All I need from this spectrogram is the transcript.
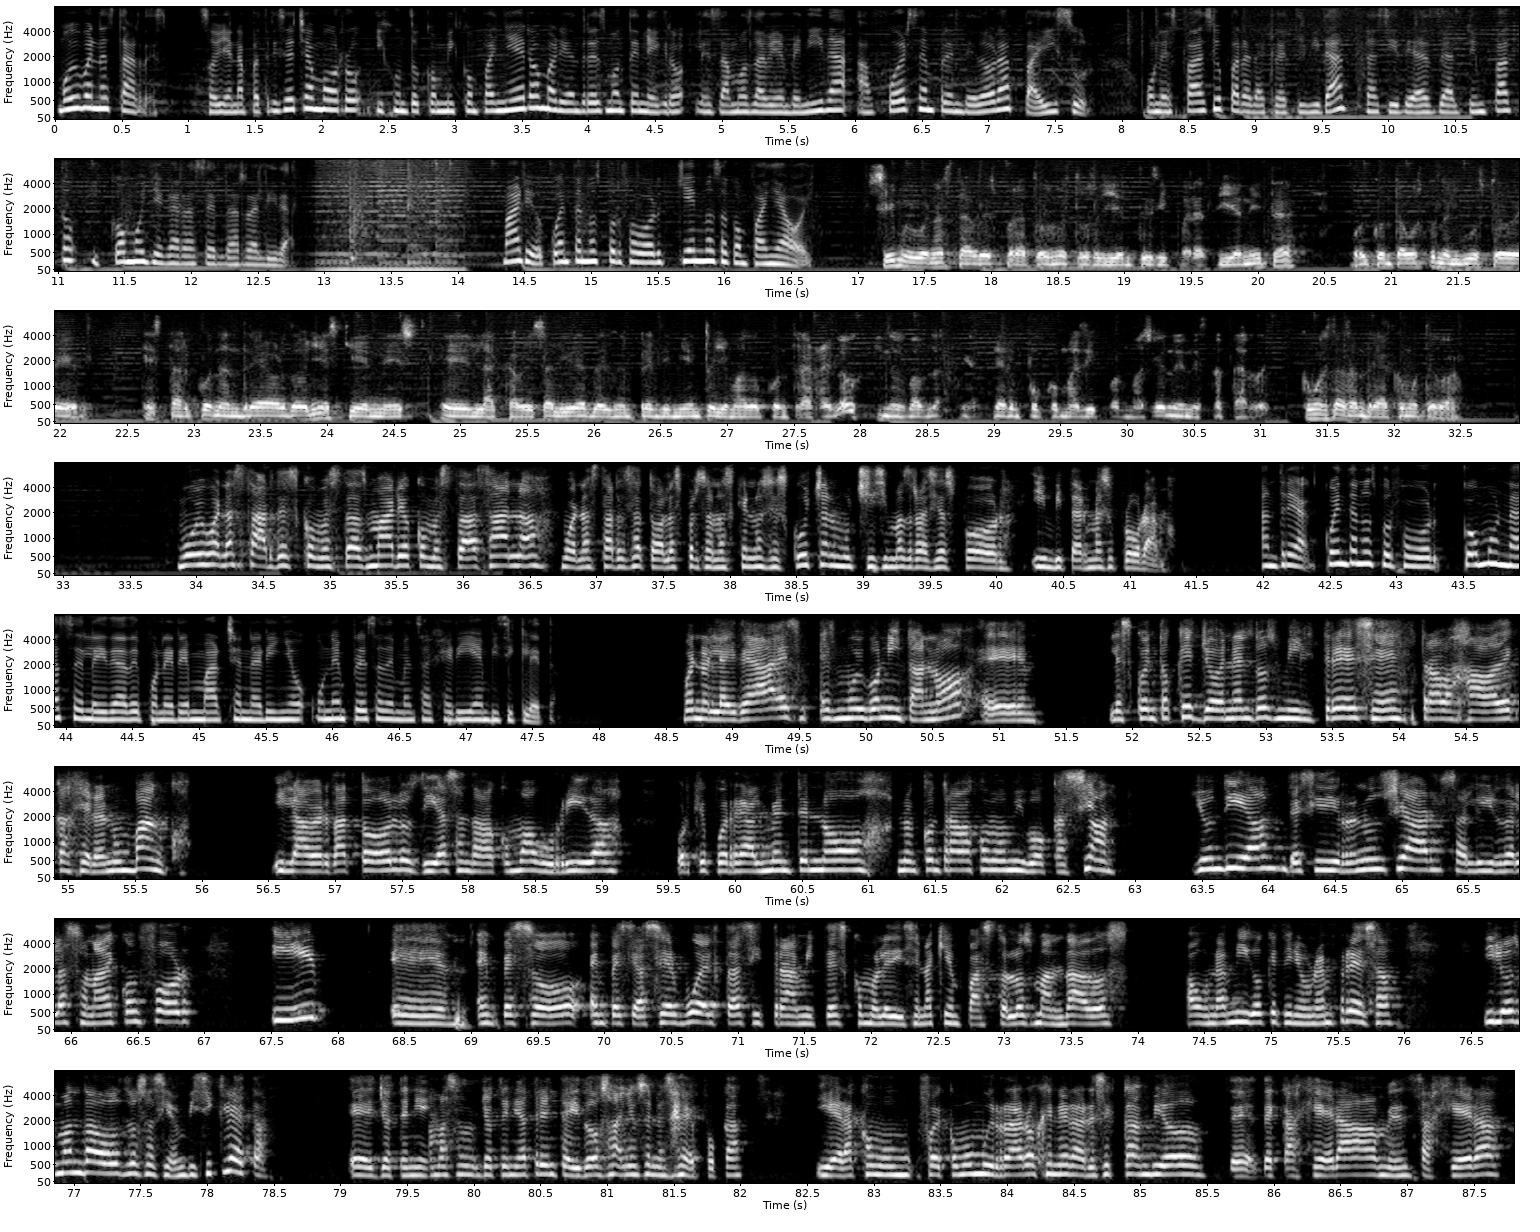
Muy buenas tardes. Soy Ana Patricia Chamorro y junto con mi compañero Mario Andrés Montenegro les damos la bienvenida a Fuerza Emprendedora País Sur, un espacio para la creatividad, las ideas de alto impacto y cómo llegar a hacerlas realidad. Mario, cuéntanos por favor quién nos acompaña hoy. Sí, muy buenas tardes para todos nuestros oyentes y para ti, Anita. Hoy contamos con el gusto de estar con Andrea Ordóñez, quien es eh, la cabeza líder de un emprendimiento llamado Contrarreloj y nos va a dar un poco más de información en esta tarde. ¿Cómo estás, Andrea? ¿Cómo te va? Muy buenas tardes, ¿cómo estás Mario? ¿Cómo estás Ana? Buenas tardes a todas las personas que nos escuchan. Muchísimas gracias por invitarme a su programa. Andrea, cuéntanos por favor cómo nace la idea de poner en marcha en Nariño una empresa de mensajería en bicicleta. Bueno, la idea es, es muy bonita, ¿no? Eh, les cuento que yo en el 2013 trabajaba de cajera en un banco y la verdad todos los días andaba como aburrida porque pues realmente no, no encontraba como mi vocación. Y un día decidí renunciar, salir de la zona de confort y eh, empezó, empecé a hacer vueltas y trámites, como le dicen aquí en Pasto, los mandados a un amigo que tenía una empresa y los mandados los hacía en bicicleta. Eh, yo tenía más yo tenía 32 años en esa época y era como fue como muy raro generar ese cambio de, cajera a mensajera.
